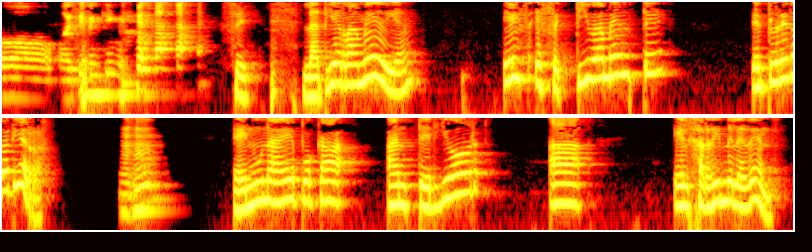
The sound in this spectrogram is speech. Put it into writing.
o, o Stephen King. Sí. La Tierra Media es efectivamente el planeta Tierra. En una época anterior a el Jardín del Edén.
